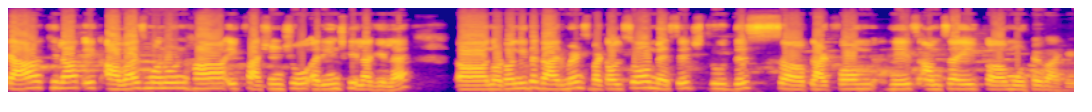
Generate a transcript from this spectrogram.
त्या खिलाफ एक आवाज म्हणून हा एक फॅशन शो अरेंज केला गेलाय. Not only the garments but also message through this platform हेच आमचं एक मोटिव्ह आहे.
